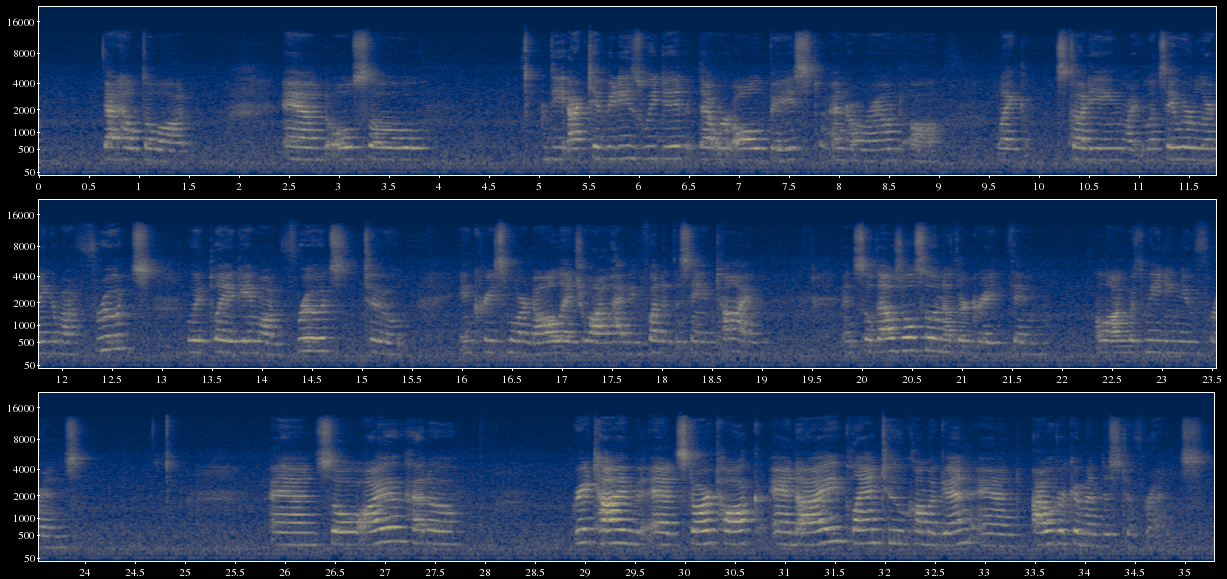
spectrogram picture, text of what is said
that helped a lot. And also the activities we did that were all based and around uh, like studying, like let's say we were learning about fruits, we'd play a game on fruits to increase more knowledge while having fun at the same time. And so that was also another great thing, along with meeting new friends. And so I have had a great time at STARTALK, and I plan to come again, and I would recommend this to friends.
